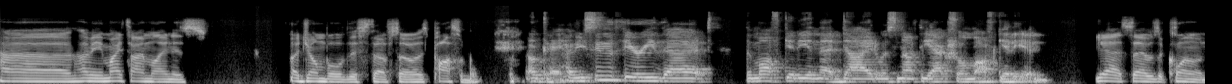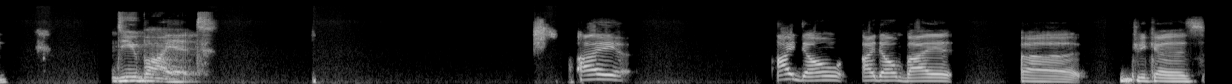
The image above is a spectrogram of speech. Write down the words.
Uh, I mean, my timeline is a jumble of this stuff, so it's possible. Okay. Have you seen the theory that the Moff Gideon that died was not the actual Moff Gideon? Yeah, it said it was a clone. Do you buy it? I, I don't, I don't buy it, uh, because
